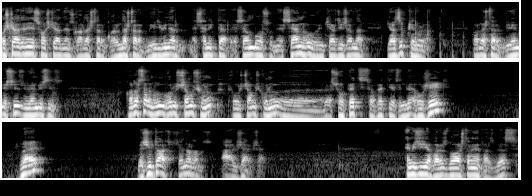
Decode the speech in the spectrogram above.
Hoş geldiniz, hoş geldiniz kardeşlerim, karındaşlarım, mühid günlerim, esenlikler, esen olsun, esen hu, imtiyazcı insanlar, yazık kenara. Kardeşlerim, yüreğimdesiniz, yüreğimdesiniz. Kardeşlerim, bugün konuşacağımız konu, konuşacağımız konu eee, ve sohbet, sohbet diyetinde. Hurşit, İsmail, Beşiktaş, sen orada mısın? Ha, güzel, güzel. Emici yaparız, doğaçlama yaparız biraz.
